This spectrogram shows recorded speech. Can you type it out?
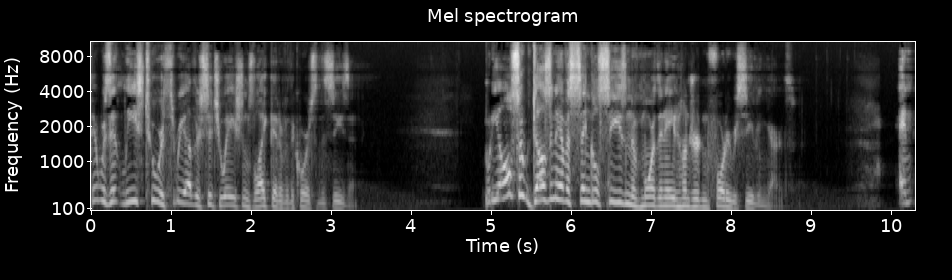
There was at least two or three other situations like that over the course of the season. But he also doesn't have a single season of more than 840 receiving yards. And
